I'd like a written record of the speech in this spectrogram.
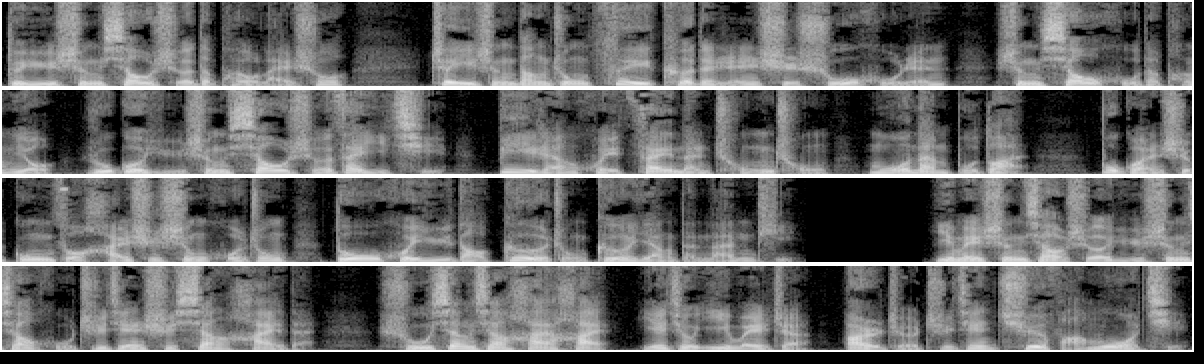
对于生肖蛇的朋友来说，这一生当中最克的人是属虎人。生肖虎的朋友，如果与生肖蛇在一起，必然会灾难重重，磨难不断。不管是工作还是生活中，都会遇到各种各样的难题。因为生肖蛇与生肖虎之间是相害的，属相相害害，也就意味着二者之间缺乏默契，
